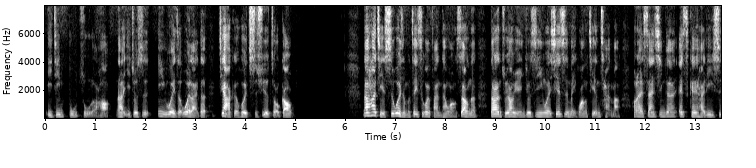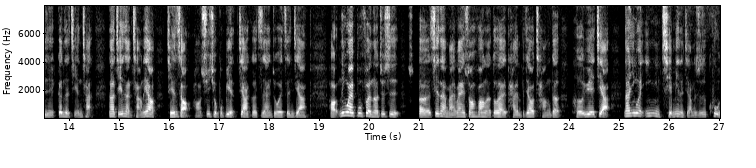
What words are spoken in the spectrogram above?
已经补足了哈。那也就是意味着未来的价格会持续的走高。那他解释为什么这次会反弹往上呢？当然，主要原因就是因为先是美光减产嘛，后来三星跟 SK 海力士也跟着减产。那减产产量减少，好需求不变，价格自然就会增加。好，另外一部分呢，就是呃，现在买卖双方呢都在谈比较长的合约价。那因为因前面的讲的就是库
